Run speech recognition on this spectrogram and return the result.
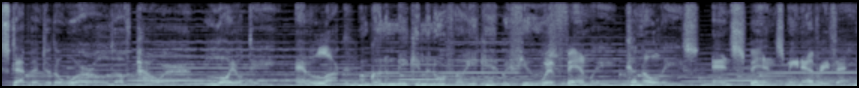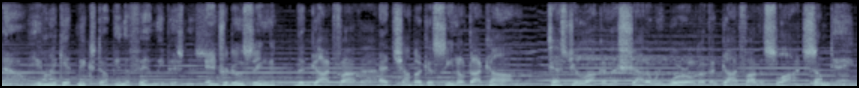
Step into the world of power, loyalty, and luck. I'm gonna make him an offer he can't refuse. With family, cannolis, and spins mean everything. now, you wanna get mixed up in the family business. Introducing The Godfather at ChumbaCasino.com. Test your luck in the shadowy world of The Godfather slot. Someday,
